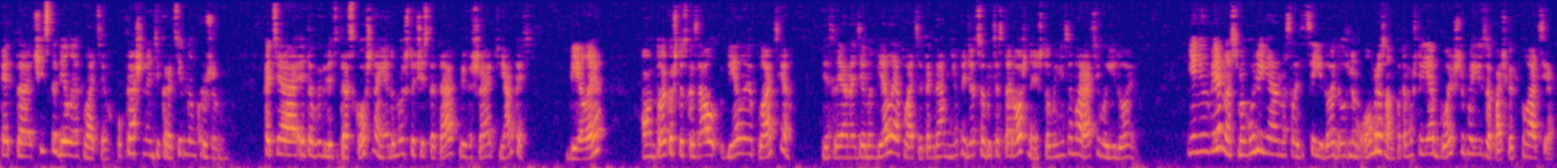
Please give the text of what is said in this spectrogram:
Это чисто белое платье, украшенное декоративным кружевом. Хотя это выглядит роскошно, я думаю, что чистота превышает яркость. Белое? Он только что сказал «белое платье». Если я надену белое платье, тогда мне придется быть осторожной, чтобы не заморать его едой. Я не уверена, смогу ли я насладиться едой должным образом, потому что я больше боюсь запачкать платье.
